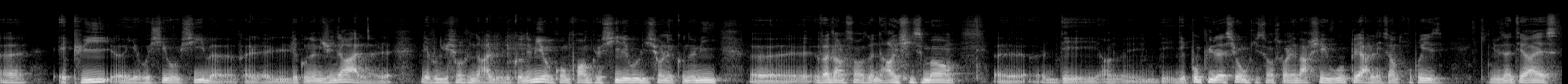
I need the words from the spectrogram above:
Euh, et puis, euh, il y a aussi, aussi bah, l'économie générale, l'évolution générale de l'économie. On comprend que si l'évolution de l'économie va dans le sens d'un enrichissement des, des, populations qui sont sur les marchés où opèrent les entreprises qui nous intéressent,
